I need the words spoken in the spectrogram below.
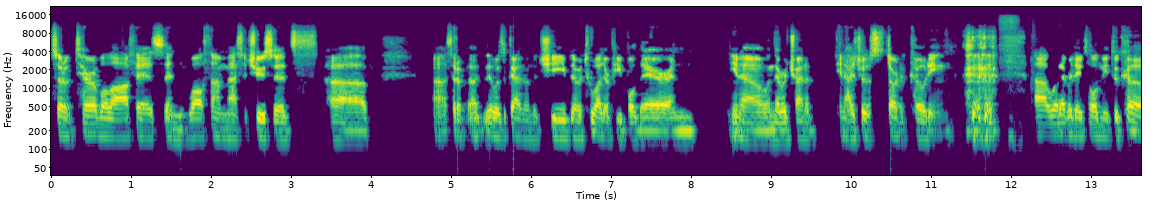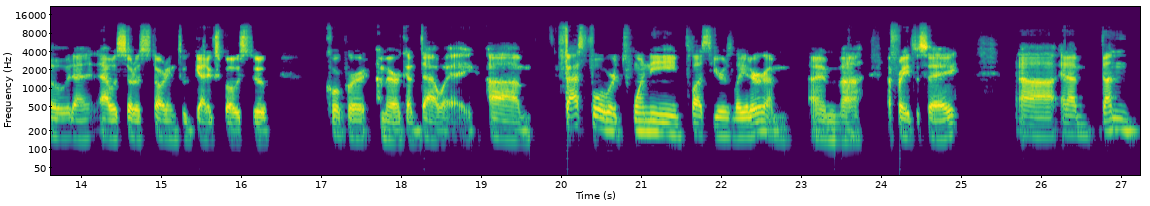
sort of terrible office in Waltham, Massachusetts. Uh, uh, sort of, uh, there was a guy on the cheap. There were two other people there, and you know, and they were trying to. Know, I just started coding uh, whatever they told me to code, and I was sort of starting to get exposed to corporate America that way. Um, fast forward twenty plus years later, I'm I'm uh, afraid to say, uh, and I've done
